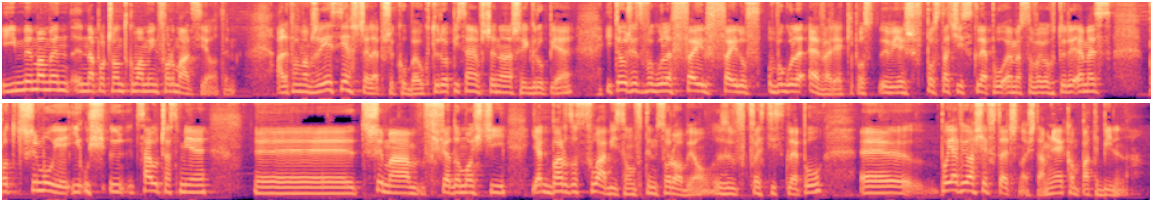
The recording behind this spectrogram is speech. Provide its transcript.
I my mamy, na początku mamy informacje o tym. Ale powiem wam, że jest jeszcze lepszy kubeł, który opisałem wczoraj na naszej grupie i to już jest w ogóle fail failów w ogóle ever, jaki jest w postaci sklepu MS-owego, który MS podtrzymuje i cały czas mnie yy, trzyma w świadomości, jak bardzo słabi są w tym, co robią w kwestii sklepu. Yy, pojawiła się wsteczność tam, nie? Kompatybilna.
